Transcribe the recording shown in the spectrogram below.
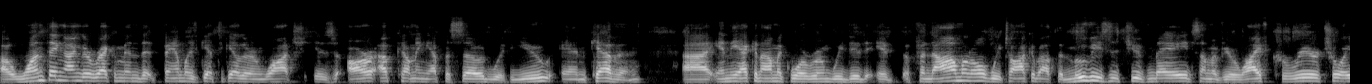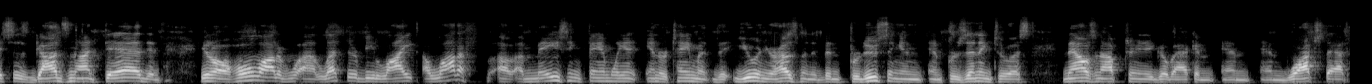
Uh, one thing I'm going to recommend that families get together and watch is our upcoming episode with you and Kevin uh, in the Economic War Room. We did it phenomenal. We talk about the movies that you've made, some of your life career choices, God's Not Dead, and you know a whole lot of uh, Let There Be Light, a lot of uh, amazing family entertainment that you and your husband have been producing and, and presenting to us. Now is an opportunity to go back and, and, and watch that.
